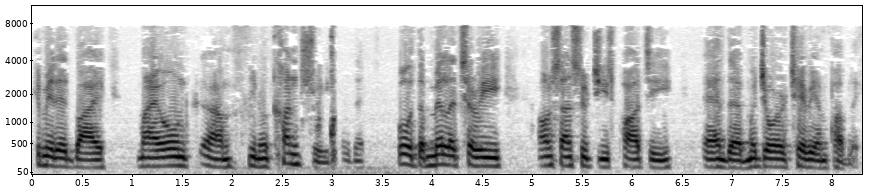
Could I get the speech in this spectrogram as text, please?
committed by my own um, you know country, both the military, Aung San Suu Kyi's party, and the majoritarian public.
